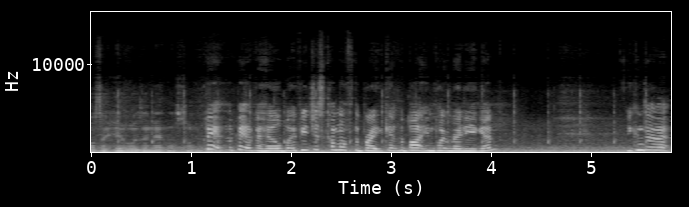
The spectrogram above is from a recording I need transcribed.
It's a hill, isn't it? That's. Bit, a bit of a hill, but if you just come off the brake, get the biting point ready again. You can do it.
